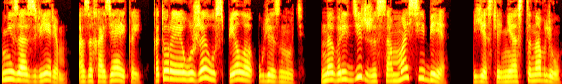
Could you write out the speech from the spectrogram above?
не за зверем, а за хозяйкой, которая уже успела улизнуть. Навредит же сама себе, если не остановлю.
